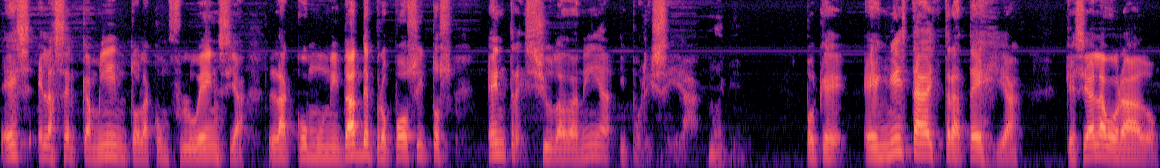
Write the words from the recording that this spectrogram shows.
es el acercamiento, la confluencia, la comunidad de propósitos entre ciudadanía y policía. Muy bien. Porque en esta estrategia que se ha elaborado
